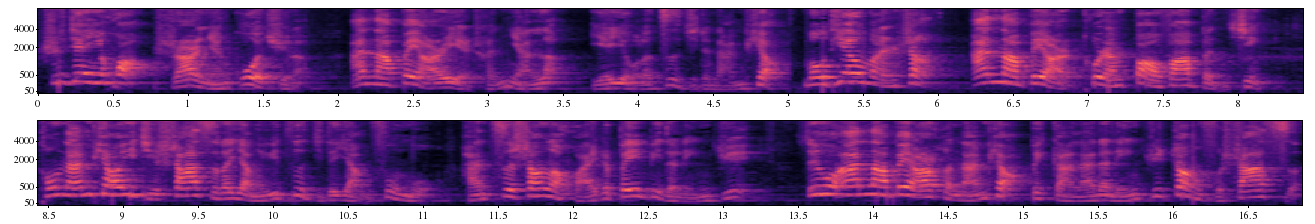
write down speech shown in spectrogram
时间一晃，十二年过去了。安娜贝尔也成年了，也有了自己的男票。某天晚上，安娜贝尔突然爆发本性，同男票一起杀死了养育自己的养父母，还刺伤了怀着 baby 的邻居。随后，安娜贝尔和男票被赶来的邻居丈夫杀死。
